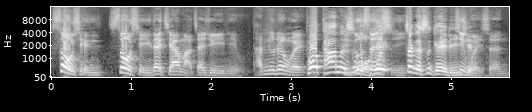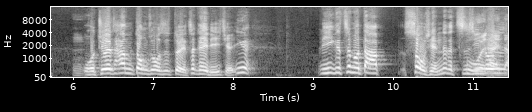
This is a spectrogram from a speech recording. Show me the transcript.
寿险寿险也在加码债券 ETF，他们就认为，不过他们是我可以这个是可以理解，嗯，我觉得他们动作是对，这可以理解，因为你一个这么大寿险那个资金都是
